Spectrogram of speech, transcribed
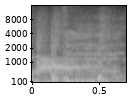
along.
